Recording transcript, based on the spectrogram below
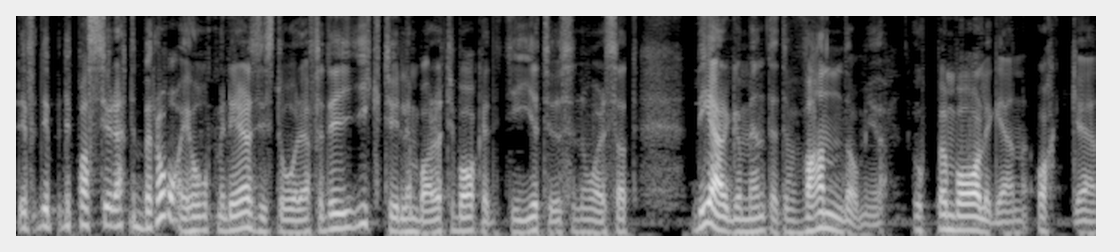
Det, det, det passar ju rätt bra ihop med deras historia för det gick tydligen bara tillbaka till 10 000 år så att det argumentet vann de ju uppenbarligen och eh,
